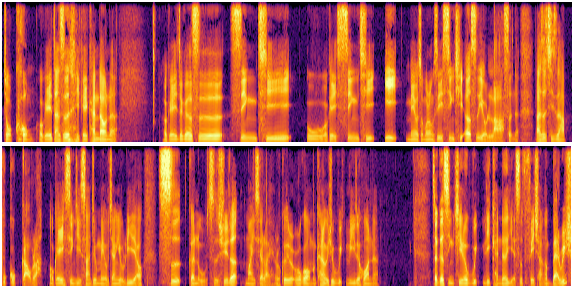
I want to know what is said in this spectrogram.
做空，OK。但是你可以看到呢，OK，这个是星期五，OK，星期一没有什么东西，星期二是有拉伸的，但是其实它不够高啦，OK。星期三就没有这样有力了，四跟五持续的卖下来。如果如果我们看回去 weekly 的话呢，这个星期的 weekly candle 也是非常的 bearish，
